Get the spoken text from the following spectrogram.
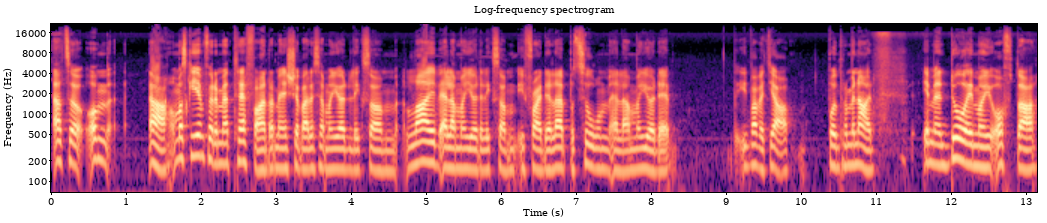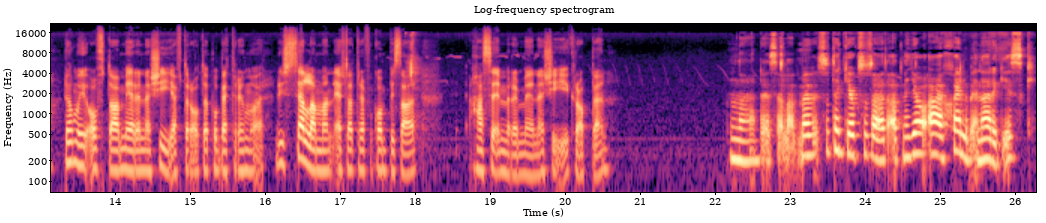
Alltså, om, ja, om man ska jämföra med att träffa andra människor, vare sig man gör det liksom live eller man gör det liksom i Friday Lab på Zoom eller man gör det vad vet jag, på en promenad, ja, men då, är man ju ofta, då har man ju ofta mer energi efteråt och är på bättre humör. Det är ju sällan man efter att träffa kompisar har sämre med energi i kroppen. Nej, det är sällan. Men så tänker jag också så här att, att när jag är själv energisk,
